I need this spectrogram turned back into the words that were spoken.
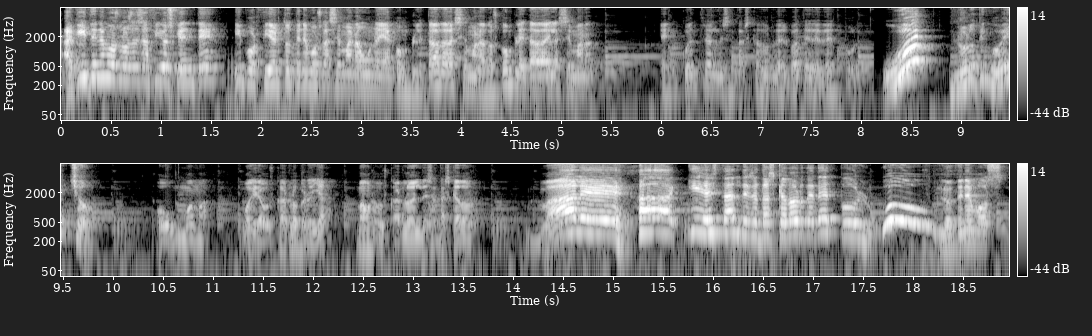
Aquí tenemos los desafíos, gente. Y por cierto, tenemos la semana 1 ya completada La semana 2 completada y la semana... Encuentra el desatascador del bate de Deadpool. ¿What? No lo tengo hecho. Oh, mamá. Voy a ir a buscarlo, pero ya. Vamos a buscarlo, el desatascador. Vale, aquí está el desatascador de Deadpool. ¡Uh! Lo tenemos.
